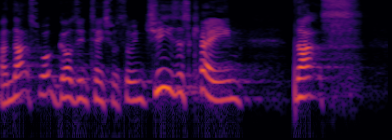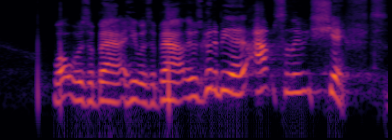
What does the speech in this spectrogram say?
And that's what God's intention was. So when Jesus came, that's what was about, he was about. There was going to be an absolute shift.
